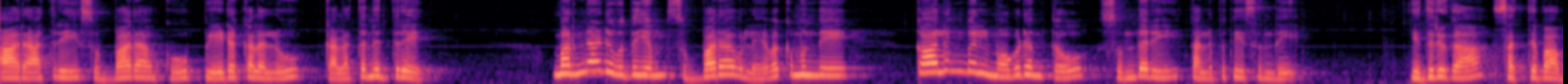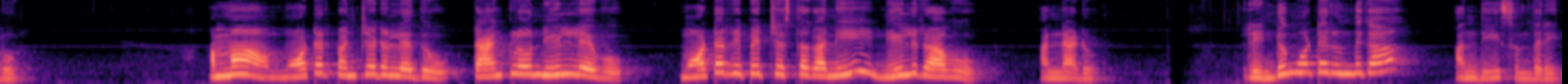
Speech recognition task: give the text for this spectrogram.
ఆ రాత్రి సుబ్బారావుకు పీడకలలు కలత నిద్రే. మర్నాడు ఉదయం సుబ్బారావు లేవకముందే కాలింగ్ బెల్ మోగడంతో సుందరి తలుపు తీసింది. ఎదురుగా సత్యబాబు. అమ్మా మోటార్ పనిచేయడం లేదు. ట్యాంక్లో నీళ్ళు లేవు. మోటార్ రిపేర్ చేస్తా కానీ నీళ్ళు రావు అన్నాడు. రెండు మోటార్ ఉందిగా? అంది సుందరి.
